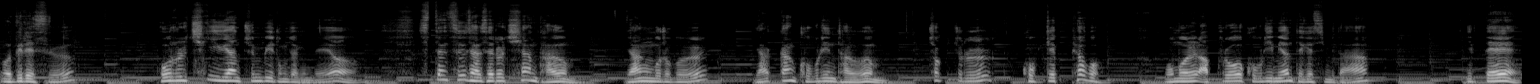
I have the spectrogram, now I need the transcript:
어드레스 볼을 치기 위한 준비 동작인데요. 스탠스 자세를 취한 다음 양 무릎을 약간 구부린 다음 척추를 곧게 펴고 몸을 앞으로 구부리면 되겠습니다. 이때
